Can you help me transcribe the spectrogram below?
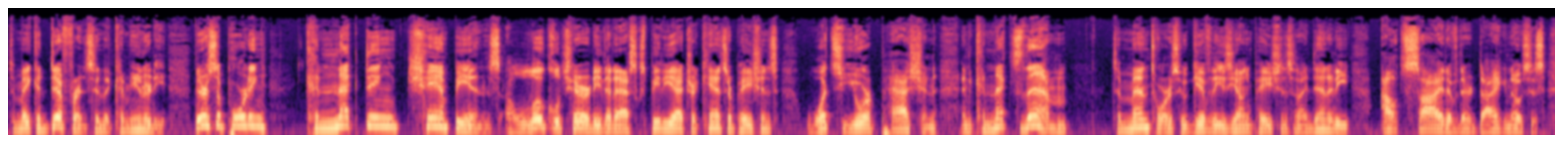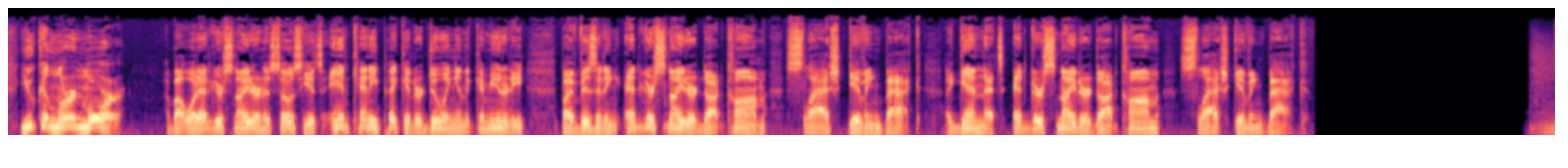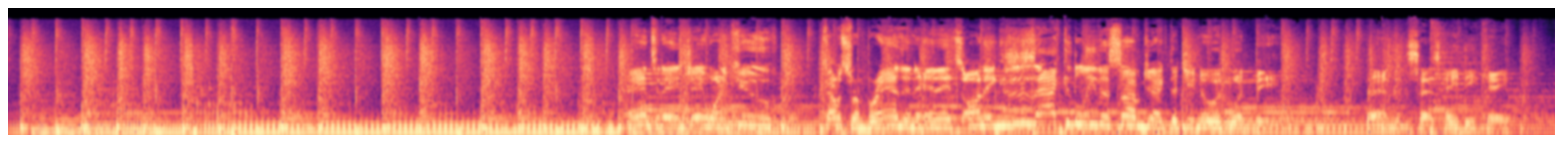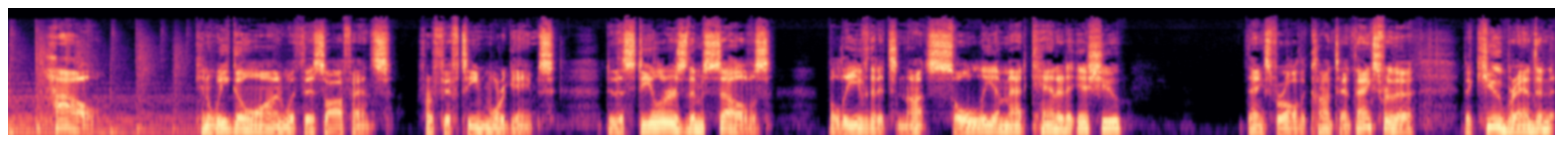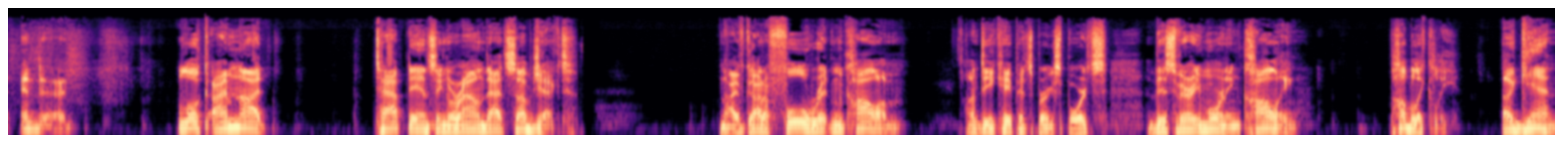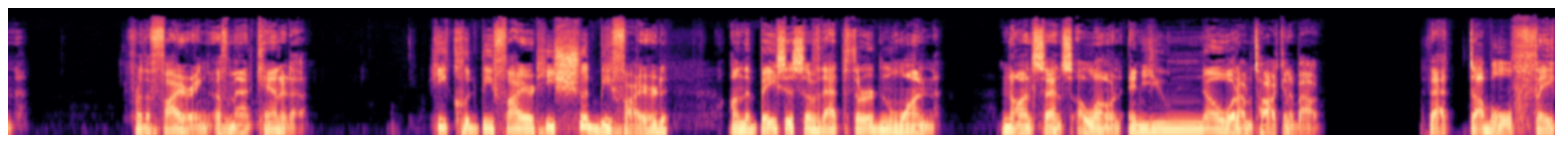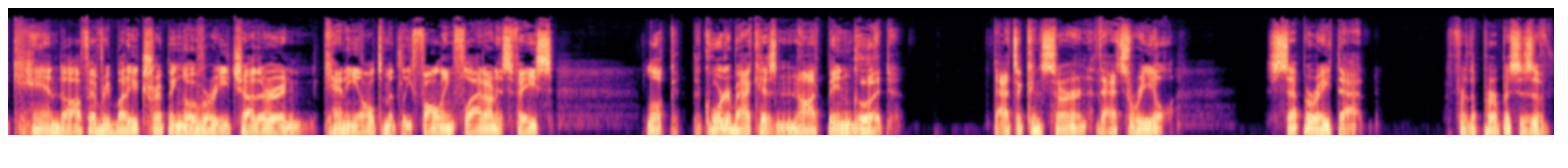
to make a difference in the community. They're supporting Connecting Champions, a local charity that asks pediatric cancer patients, What's your passion? and connects them to mentors who give these young patients an identity outside of their diagnosis. You can learn more about what Edgar Snyder and Associates and Kenny Pickett are doing in the community by visiting edgarsnyder.com slash giving back. Again, that's edgarsnyder.com slash giving back. And today's J1Q comes from Brandon, and it's on exactly the subject that you knew it would be. Brandon says, Hey, DK, how can we go on with this offense for 15 more games? Do the Steelers themselves believe that it's not solely a Matt Canada issue? Thanks for all the content. Thanks for the the cue, Brandon. And uh, look, I'm not tap dancing around that subject. Now, I've got a full written column on DK Pittsburgh Sports this very morning calling publicly again for the firing of Matt Canada. He could be fired. He should be fired on the basis of that third and one nonsense alone. And you know what I'm talking about. That double fake handoff, everybody tripping over each other, and Kenny ultimately falling flat on his face. Look, the quarterback has not been good. That's a concern. That's real. Separate that for the purposes of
